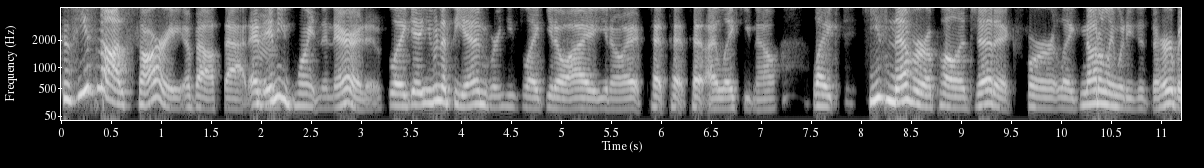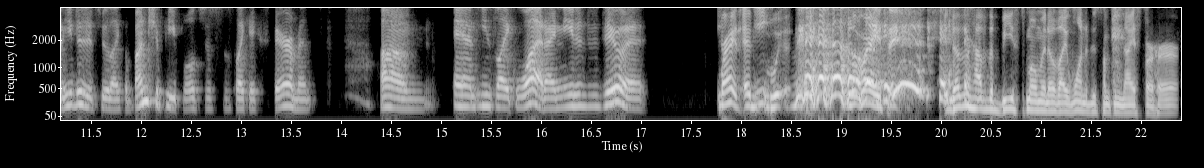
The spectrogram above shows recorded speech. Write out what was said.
Because he's not sorry about that at mm. any point in the narrative. Like even at the end where he's like, you know, I, you know, I pet, pet, pet, I like you now. Like he's never apologetic for like not only what he did to her, but he did it to like a bunch of people just as like experiments. Um, and he's like, what? I needed to do it right and we, no, right it, it, doesn't have the beast moment of i want to do something nice for her.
